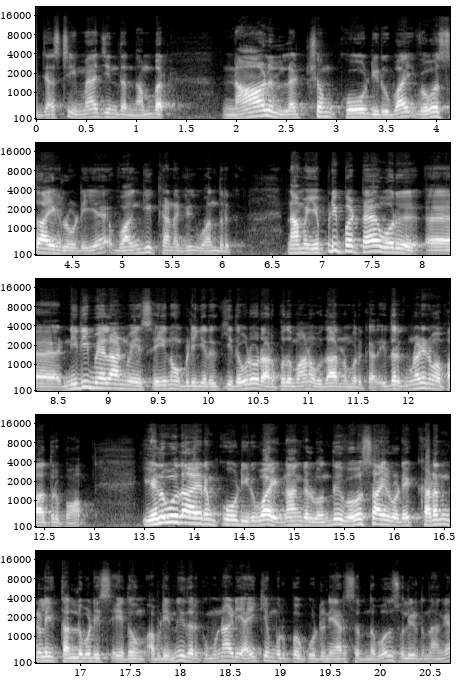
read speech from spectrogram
ஜஸ்ட் இமேஜின் த நம்பர் நாலு லட்சம் கோடி ரூபாய் விவசாயிகளுடைய வங்கி கணக்குக்கு வந்திருக்கு. நாம் எப்படிப்பட்ட ஒரு நிதி மேலாண்மையை செய்யணும் அப்படிங்கிறதுக்கு இதை விட ஒரு அற்புதமான உதாரணம் இருக்காது. இதற்கு முன்னாடி நம்ம பார்த்துருப்போம். எழுபதாயிரம் கோடி ரூபாய் நாங்கள் வந்து விவசாயிகளுடைய கடன்களை தள்ளுபடி செய்தோம் அப்படின்னு இதற்கு முன்னாடி ஐக்கிய முற்போக்கு கூட்டணி அரசு இருந்தபோது சொல்லிட்டு இருந்தாங்க.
